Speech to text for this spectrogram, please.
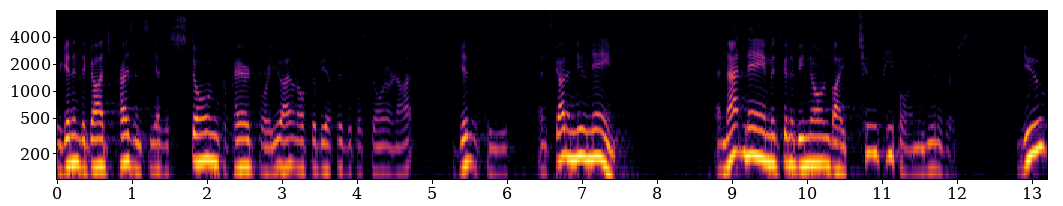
we get into God's presence. He has a stone prepared for you. I don't know if there'll be a physical stone or not. He gives it to you, and it's got a new name. And that name is going to be known by two people in the universe you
